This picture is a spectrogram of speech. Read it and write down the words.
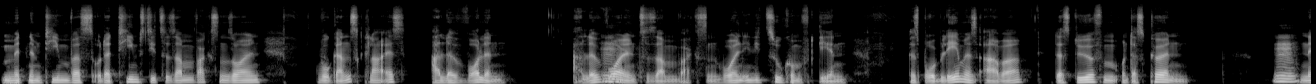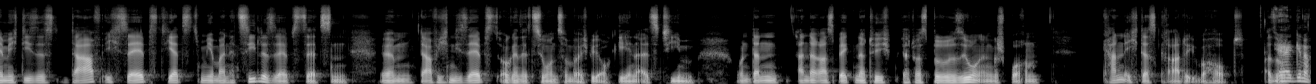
mit einem Team, was oder Teams, die zusammenwachsen sollen, wo ganz klar ist, alle wollen. Alle mhm. wollen zusammenwachsen, wollen in die Zukunft gehen. Das Problem ist aber, das dürfen und das können Mhm. Nämlich dieses, darf ich selbst jetzt mir meine Ziele selbst setzen? Ähm, darf ich in die Selbstorganisation zum Beispiel auch gehen als Team? Und dann anderer Aspekt natürlich, etwas Berührung angesprochen. Kann ich das gerade überhaupt? Also ja, genau.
